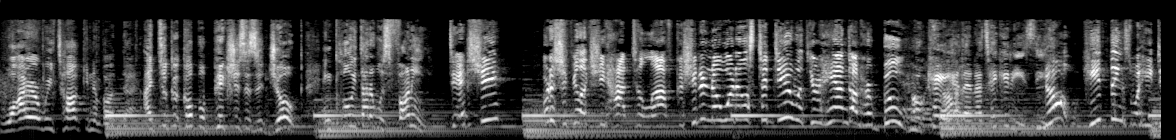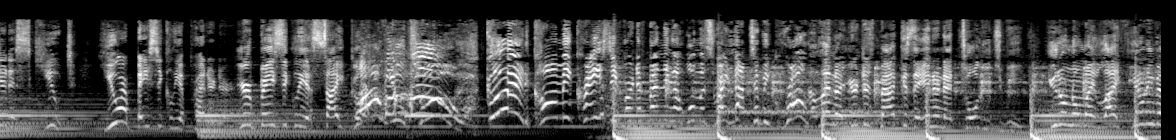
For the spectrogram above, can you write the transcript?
Why are we talking about that? I took a couple pictures as a joke, and Chloe thought it was funny. Did she? Or does she feel like she had to laugh because she didn't know what else to do with your hand on her boob? Oh okay, elena take it easy. No, he thinks what he did is cute. You are basically a predator. You're basically a psycho. Wow, you too! Good! Call me crazy for defending a woman's right not to be grown! Elena, you're just mad because the internet told you to be. You don't know my life. You don't even.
